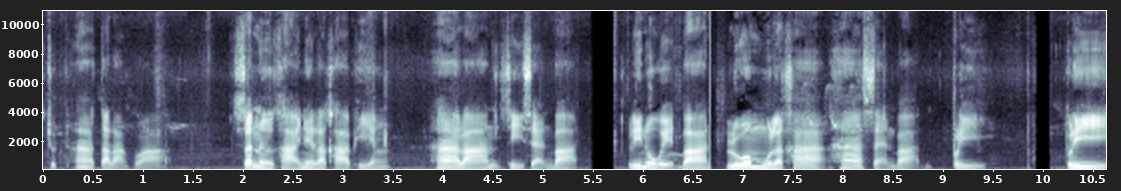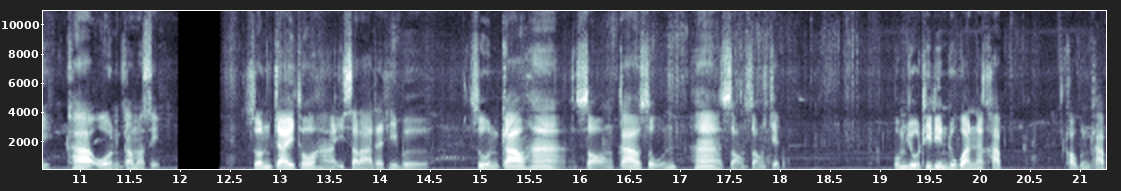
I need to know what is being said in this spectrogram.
64.5 ตารางวา เสนอขายในราคาเพียง 5 ล้าน4แสนบาท รีโนเวทบ้านรวมมูลค่า 5 แสนบาทฟรีฟรีค่าโอนกรรมสิทธิ์ สนใจโทรหาอิสราได้ที่เบอร์ 0952905227 ผมอยู่ที่ดินทุกวันนะครับ ขอบคุณครับ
